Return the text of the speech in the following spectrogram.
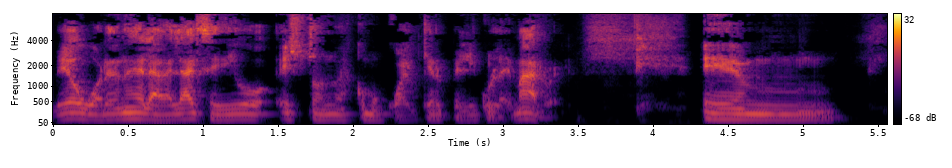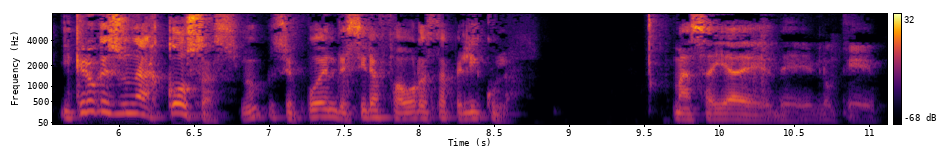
veo Guardianes de la Galaxia y digo, esto no es como cualquier película de Marvel. Em, y creo que es una de las cosas. Que se pueden decir a favor de esta película, más allá de, lo que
